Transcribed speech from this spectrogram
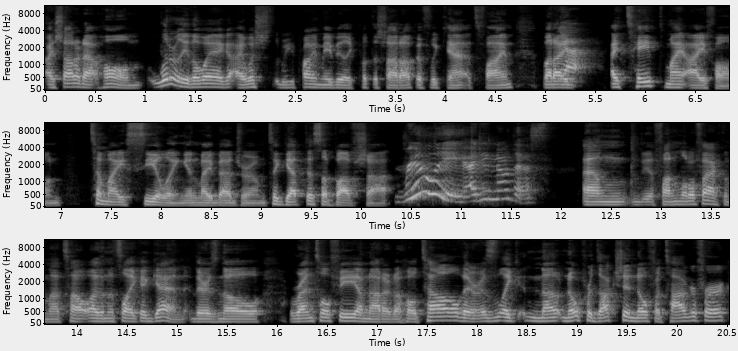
I shot it at home. Literally, the way I, got, I wish we could probably maybe like put the shot up if we can't. It's fine. But yeah. I I taped my iPhone to my ceiling in my bedroom to get this above shot. Really, I didn't know this. And the fun little fact, and that's how. And it's like again, there's no rental fee. I'm not at a hotel. There is like no no production, no photographer.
